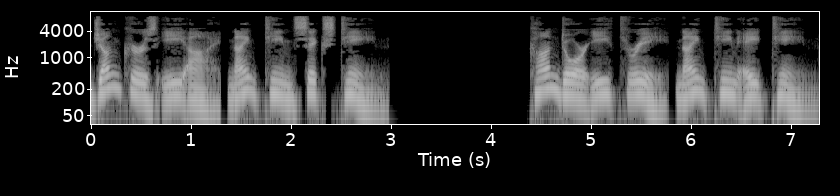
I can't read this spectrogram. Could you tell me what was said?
Junkers EI 1916 Kondor E3 1918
